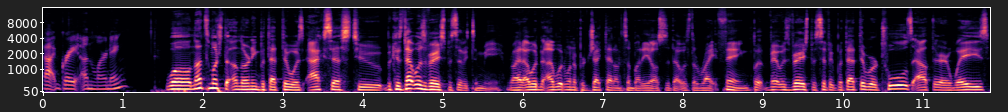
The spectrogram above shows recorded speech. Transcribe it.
that great unlearning. Well, not so much the unlearning, but that there was access to because that was very specific to me, right? I wouldn't I wouldn't want to project that on somebody else that that was the right thing, but it was very specific. But that there were tools out there and ways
